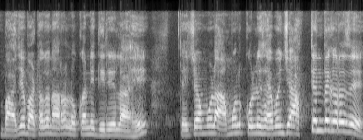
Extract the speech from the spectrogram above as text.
बाजे भाटाचा नारा लोकांनी दिलेला आहे. त्याच्यामुळं अमोल कोल्हे साहेबांची अत्यंत गरज आहे.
